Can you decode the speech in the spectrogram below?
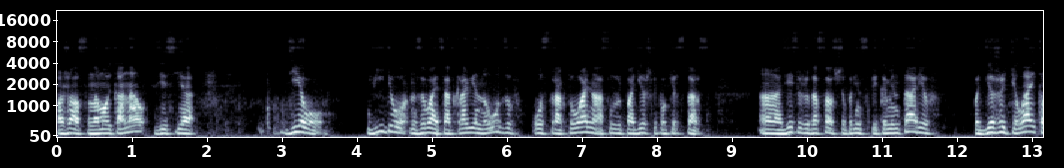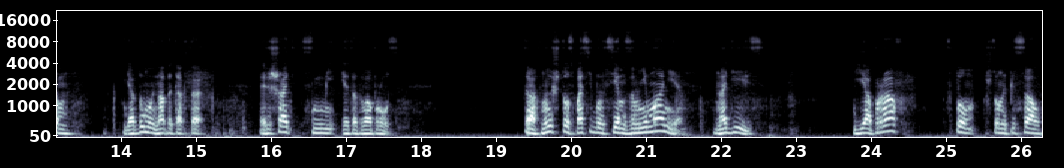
пожалуйста, на мой канал. Здесь я делал видео, называется «Откровенный отзыв. Остро актуально о службе поддержки PokerStars». А, здесь уже достаточно, в принципе, комментариев. Поддержите лайком. Я думаю, надо как-то решать с ними этот вопрос. Так, ну и что, спасибо всем за внимание. Надеюсь, я прав в том, что написал.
